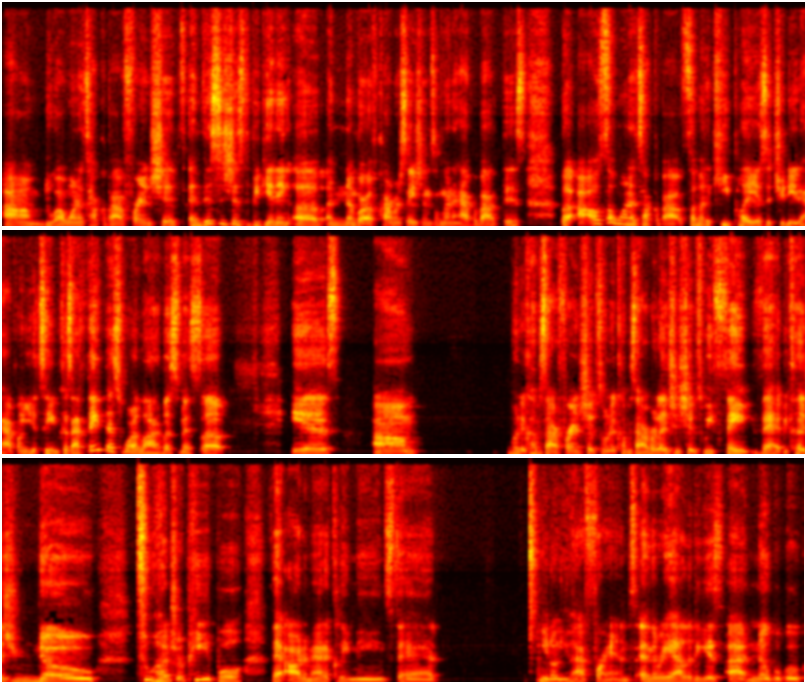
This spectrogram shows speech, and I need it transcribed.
um, do I want to talk about friendships, and this is just the beginning of a number of conversations I'm going to have about this, but I also want to talk about some of the key players that you need to have on your team because I think that's where a lot of us mess up is um, when it comes to our friendships, when it comes to our relationships, we think that because you know 200 people, that automatically means that you know you have friends. And the reality is uh no boo boo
